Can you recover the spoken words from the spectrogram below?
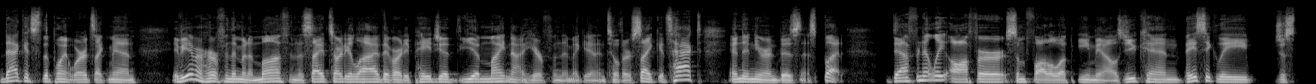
that gets to the point where it's like, man, if you haven't heard from them in a month and the site's already live, they've already paid you, you might not hear from them again until their site gets hacked and then you're in business. But definitely offer some follow up emails. You can basically just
